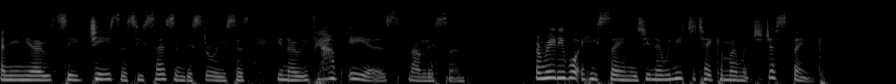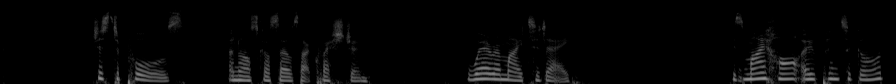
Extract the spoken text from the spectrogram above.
And you know, see, Jesus, he says in this story, he says, you know, if you have ears, now listen. And really, what he's saying is, you know, we need to take a moment to just think, just to pause and ask ourselves that question Where am I today? Is my heart open to God?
